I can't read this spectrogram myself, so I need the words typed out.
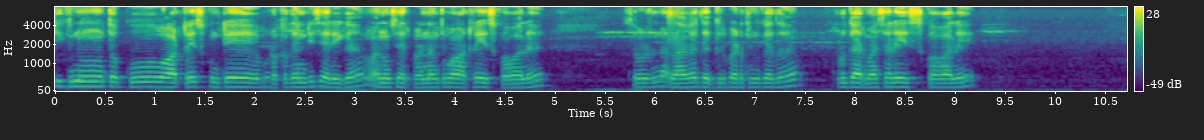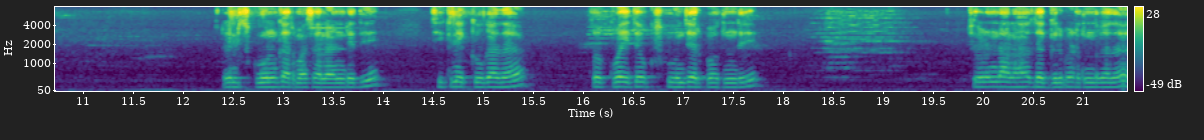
చికెను తక్కువ వాటర్ వేసుకుంటే ఉడకదండి సరిగా. మనం సరిపడినంత వాటర్ వేసుకోవాలి. చూడండి అలాగా దగ్గర పడుతుంది కదా. ఇప్పుడు గరం మసాలా వేసుకోవాలి. రెండు స్పూన్ గరం మసాలా అండి ఇది. చికెన్ ఎక్కువ కదా. తక్కువ అయితే ఒక స్పూన్ సరిపోతుంది. చూడండి అలా దగ్గర పెడుతుంది కదా.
